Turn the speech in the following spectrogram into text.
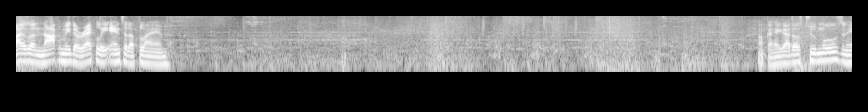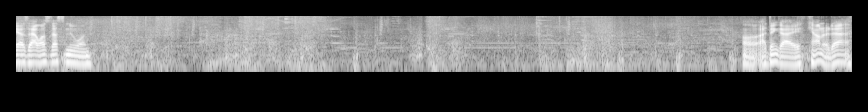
Thought he was gonna knock me directly into the flame. Okay, he got those two moves and he has that one. So that's the new one. Oh, I think I countered that.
